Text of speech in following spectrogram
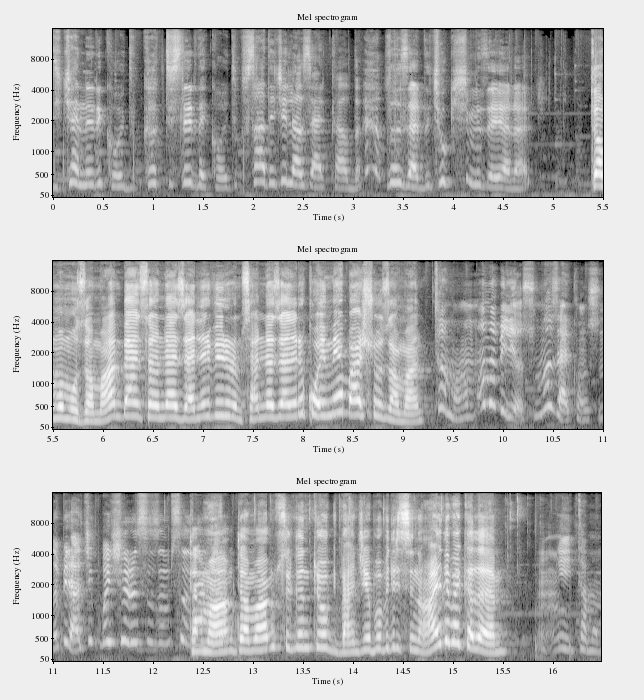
dikenleri koyduk, kaktüsleri de koyduk. Sadece lazer kaldı. Lazer de çok işimize yarar. Tamam o zaman ben sana lazerleri veriyorum. Sen lazerleri koymaya başla o zaman. Tamam ama biliyorsun lazer konusunda birazcık başarısızım sanırım. Tamam tamam sıkıntı yok. Bence yapabilirsin. Haydi bakalım. İyi tamam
